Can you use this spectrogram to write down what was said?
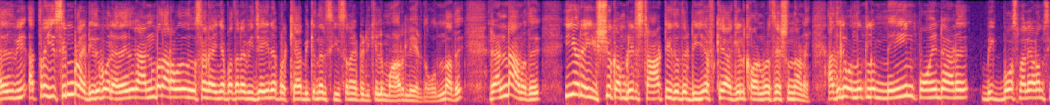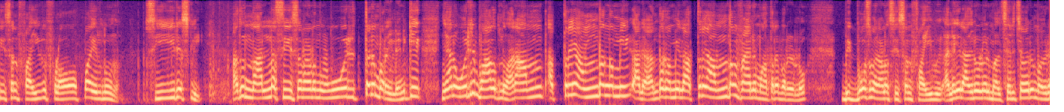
അതായത് അത്ര ഈ സിമ്പിളായിട്ട് ഇതുപോലെ അതായത് ഒരു അൻപത് അറുപത് ദിവസം കഴിഞ്ഞപ്പോൾ തന്നെ വിജയിനെ പ്രഖ്യാപിക്കുന്ന ഒരു സീസണായിട്ട് ഒരിക്കലും മാറില്ലായിരുന്നു. ഒന്നത്. രണ്ടാമത് ഈ ഒരു ഇഷ്യൂ കംപ്ലീറ്റ് സ്റ്റാർട്ട് ചെയ്തത് D F K Akhil conversation എന്നാണ് അതിൽ വന്നിട്ടുള്ള മെയിൻ പോയിന്റാണ് Big Boss Malayalam season five ഫ്ലോപ്പായിരുന്നു എന്ന്. സീരിയസ്ലി. അത് നല്ല സീസണാണെന്ന് ഒരുത്തനും പറയില്ല. എനിക്ക് ഞാൻ ഒരു ഭാഗത്തു നിന്ന് അത്രയും അന്തം കമ്മി അല്ല അന്തം കമ്മിയല്ല അത്രയും അന്തം ഫാന് മാത്രമേ പറയുള്ളൂ. Big Boss Malayalam season five. അല്ലെങ്കിൽ അതിനുള്ളിൽ മത്സരിച്ചവരും അവർ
